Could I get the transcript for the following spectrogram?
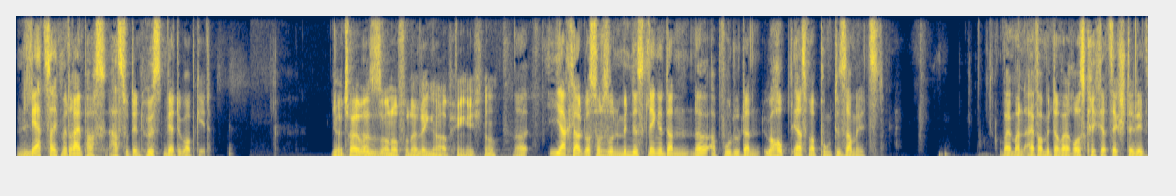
ein Leerzeichen mit reinpackst, hast du den höchsten Wert überhaupt geht. Ja, teilweise ähm, ist es auch noch von der Länge abhängig, ne? Ja, klar, du hast noch so eine Mindestlänge dann, ne, ab wo du dann überhaupt erstmal Punkte sammelst. Weil man einfach mittlerweile rauskriegt, dass sechsstellige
